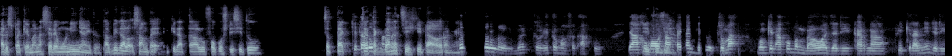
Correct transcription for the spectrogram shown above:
harus bagaimana seremoninya itu. Tapi kalau sampai kita terlalu fokus di situ, cetek Kita cetek lupa. banget sih kita orangnya. Betul, betul itu maksud aku. Yang aku Itu mau dia. sampaikan gitu. Cuma mungkin aku membawa jadi karena pikirannya jadi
